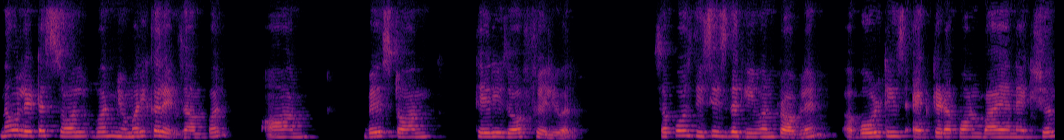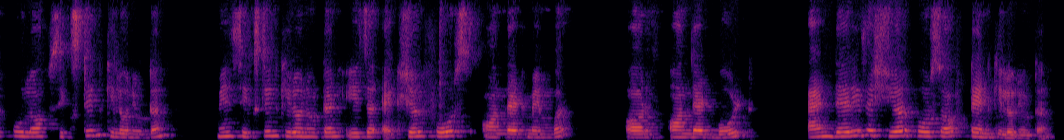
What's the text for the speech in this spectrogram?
Now let us solve one numerical example on based on theories of failure. Suppose this is the given problem. A bolt is acted upon by an axial pull of 16 kilonewton. Means 16 kilonewton is the axial force on that member or on that bolt. And there is a shear force of 10 kilonewton.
